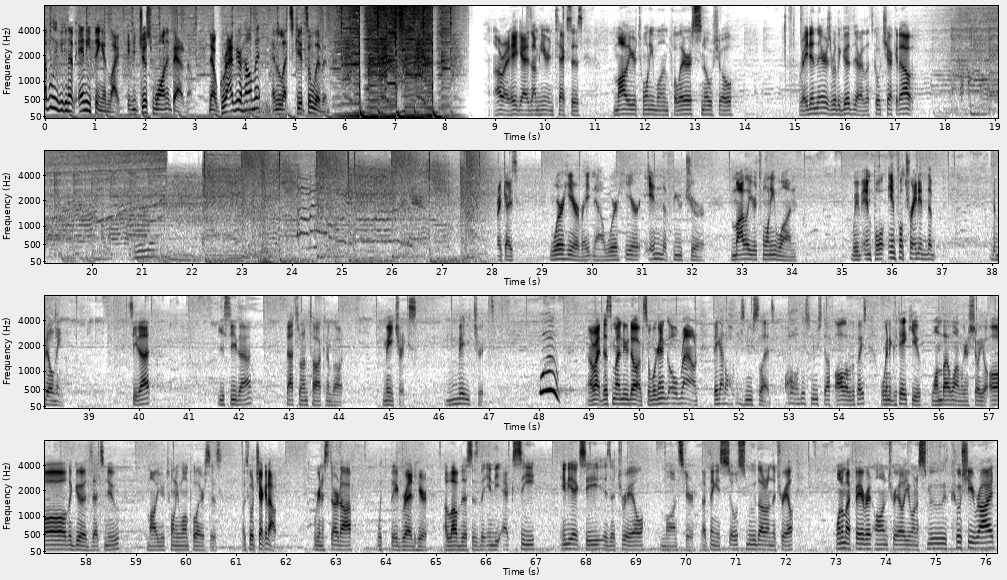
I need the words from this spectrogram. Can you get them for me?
I believe you can have anything in life if you just want it bad enough. Now grab your helmet and let's get to living. All right, hey guys, I'm here in Texas. Model Year 21 Polaris Snow Show. Right in there is really good there. Let's go check it out. All right, guys, we're here right now. We're here in the future. Model year 21. We've infil infiltrated the, the building. See that? You see that? That's what I'm talking about. Matryx. Matryx. Woo! All right, this is my new dog. So we're gonna go around. They got all these new sleds, all this new stuff all over the place. We're gonna take you one by one. We're gonna show you all the goods that's new model year 21 Polarises. Let's go check it out. We're gonna start off with big red here. I love this, this is the Indy XC. Indy XC is a trail monster. That thing is so smooth out on the trail. One of my favorite on trail, you want a smooth, cushy ride,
